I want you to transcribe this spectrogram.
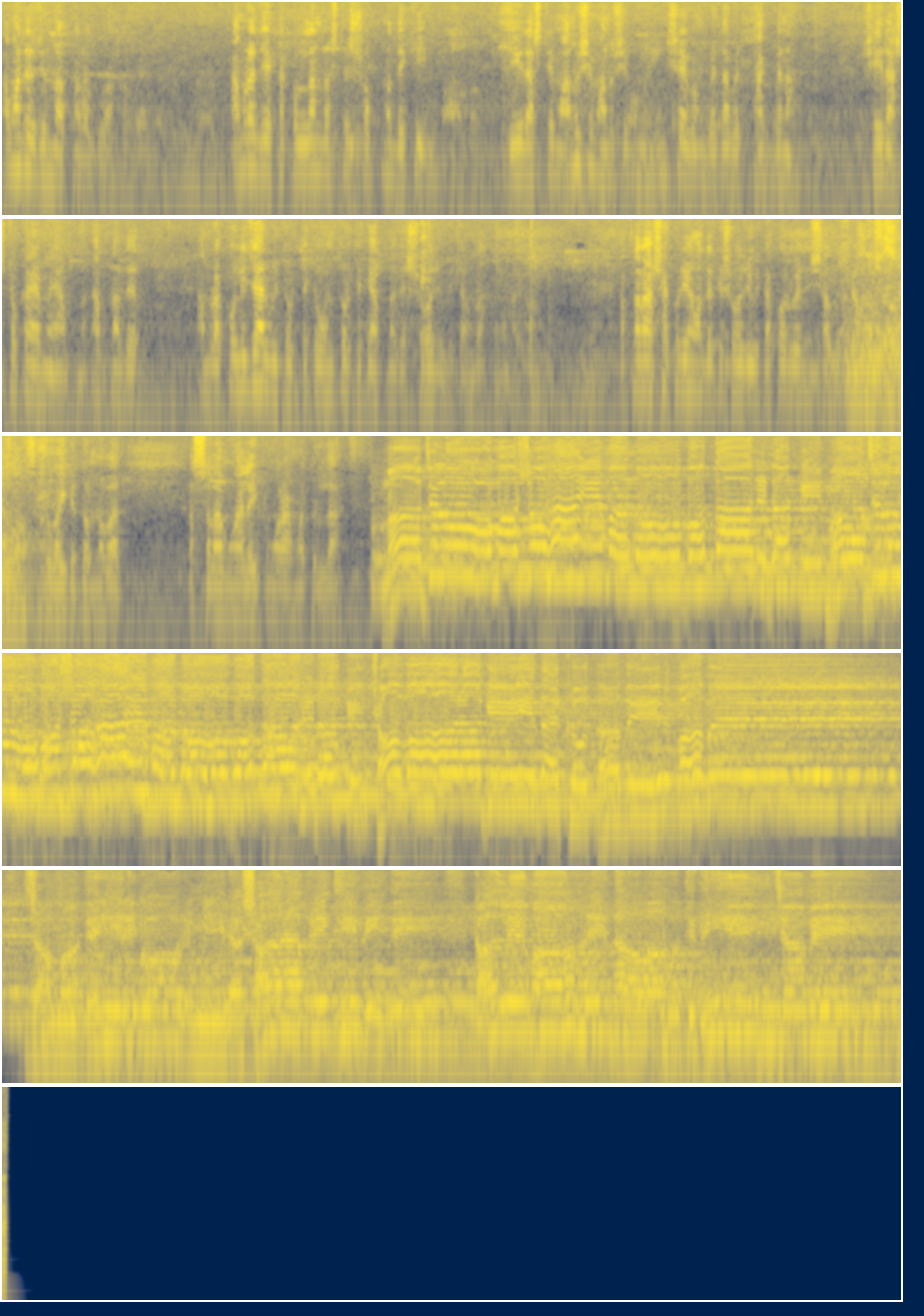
আমাদের জন্য আপনারা দোয়া আমরা যে একটা কল্যাণ রাষ্ট্রের স্বপ্ন দেখি যে রাষ্ট্রে মানুষে মানুষে কোনো হিংসা এবং ভেদাভেদ থাকবে না, সেই রাষ্ট্র কায়েমে আপনাদের, আমরা কলিজার ভিতর থেকে, অন্তর থেকে আপনাদের সহযোগিতা আমরা কামনা করি। আপনারা আশা করি আমাদেরকে সহযোগিতা করবেন সবাইকে ধন্যবাদ। আসসালামু আলাইকুম রহমতুল্লাহ সবার আগে দেখো তাদের পাবে। জামাতের কর্মীরা সারা পৃথিবীতে কালে মারে দাওয়াত দিয়ে যাবে।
